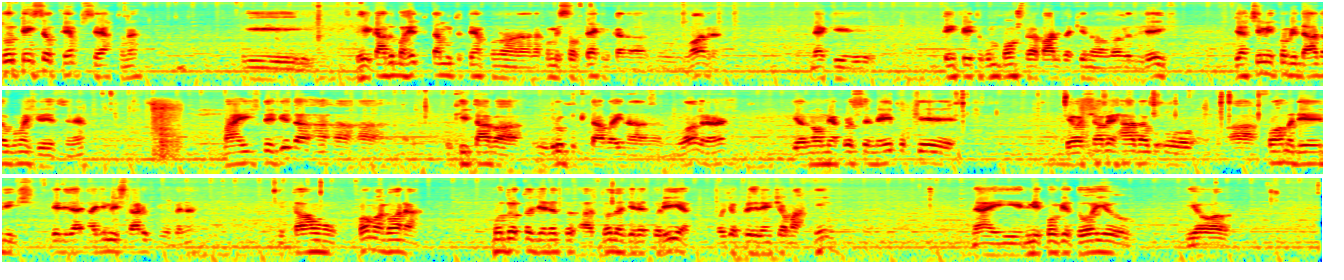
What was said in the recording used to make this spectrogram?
tudo tem seu tempo certo, né? E Ricardo Barreto, que está há muito tempo na, na comissão técnica da- do, do Angra, né, que tem feito bons trabalhos aqui no, no Angra dos Reis, já tinha me convidado algumas vezes, né? Mas devido a, a- a- o que estava, o grupo que estava aí na, no Angra, né? Eu não me aproximei porque eu achava errada o- a forma deles, deles administrar o clube, né? Então, como agora mudou toda a, diretoria, hoje o presidente é o Marquinhos, né? E ele me convidou e eu, e eu,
